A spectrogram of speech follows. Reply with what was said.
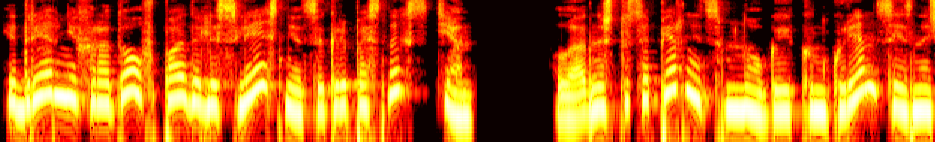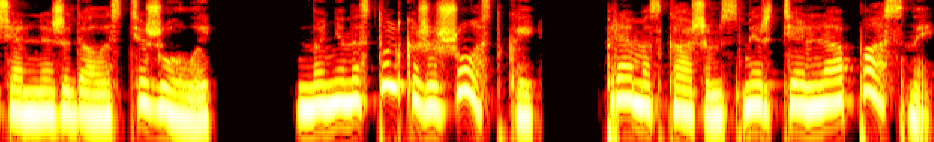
и древних родов падали с лестницы крепостных стен. Ладно, что соперниц много, и конкуренция изначально ожидалась тяжелой, но не настолько же жесткой, прямо скажем, смертельно опасной.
